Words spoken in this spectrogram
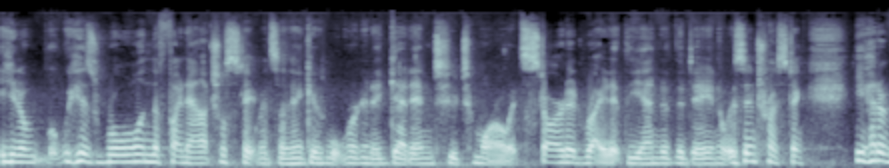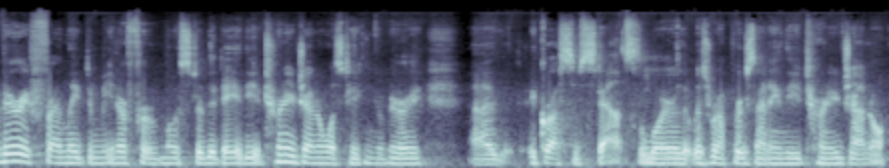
you know, his role in the financial statements, I think, is what we're going to get into tomorrow. It started right at the end of the day, and it was interesting. He had a very friendly demeanor for most of the day. The Attorney General was taking a very uh, aggressive stance, the lawyer that was representing the Attorney General.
